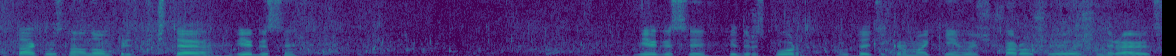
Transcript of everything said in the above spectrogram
А так, в основном, предпочитаю Вегасы. Вегасы, Фидерспорт, вот эти кормаки очень хорошие, очень нравятся.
